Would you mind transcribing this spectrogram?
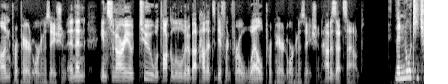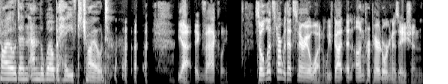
unprepared organization. And then in scenario two, we'll talk a little bit about how that's different for a well prepared organization. How does that sound? The naughty child and, and the well behaved child. yeah, exactly. So let's start with that scenario one. We've got an unprepared organization.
